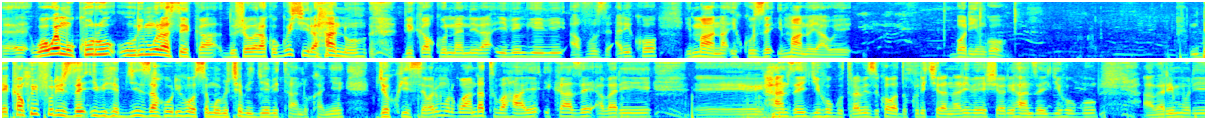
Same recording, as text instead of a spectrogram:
Eh, wowe mukuru urimo uraseka dushobora kugushyira hano bikakunanira ibi ngibi avuze. Ariko imana ikuze impano yawe boringo ndeka nkwifurize ibihe byiza aho uri hose mu bice bigiye bitandukanye byo ku isi. Abari mu rwanda tubahaye ikaze abari eh, hanze y'igihugu turabizi ko badukurikirana ari benshi ari hanze y'igihugu abari muri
